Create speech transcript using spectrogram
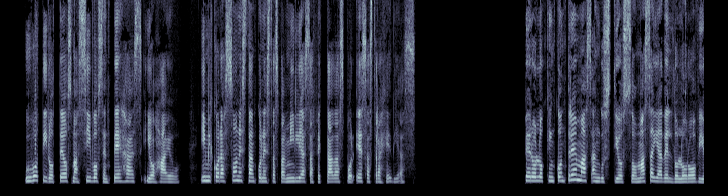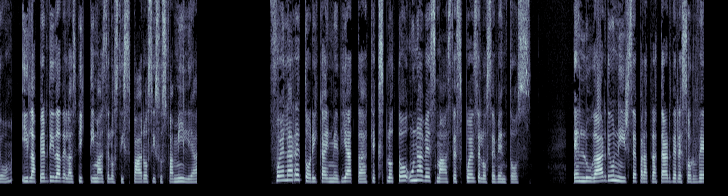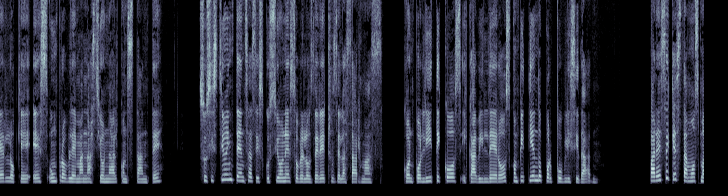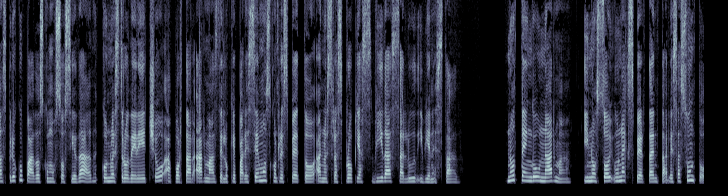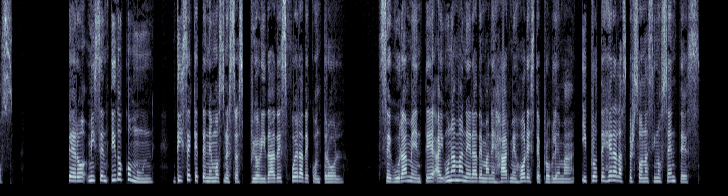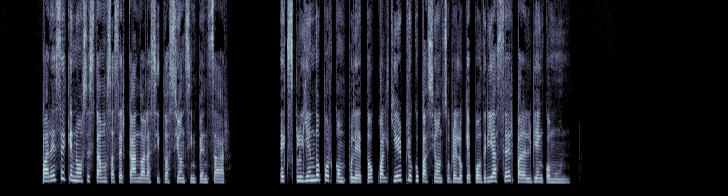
hubo tiroteos masivos en Texas y Ohio, y mi corazón está con estas familias afectadas por esas tragedias. Pero lo que encontré más angustioso, más allá del dolor obvio y la pérdida de las víctimas de los disparos y sus familias, fue la retórica inmediata que explotó una vez más después de los eventos en lugar de unirse para tratar de resolver lo que es un problema nacional constante, subsistió intensas discusiones sobre los derechos de las armas, con políticos y cabilderos compitiendo por publicidad. Parece que estamos más preocupados como sociedad con nuestro derecho a portar armas de lo que parecemos con respecto a nuestras propias vidas, salud y bienestar. No tengo un arma, y no soy una experta en tales asuntos. Pero mi sentido común dice que tenemos nuestras prioridades fuera de control. Seguramente hay una manera de manejar mejor este problema y proteger a las personas inocentes. Parece que nos estamos acercando a la situación sin pensar, excluyendo por completo cualquier preocupación sobre lo que podría ser para el bien común.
